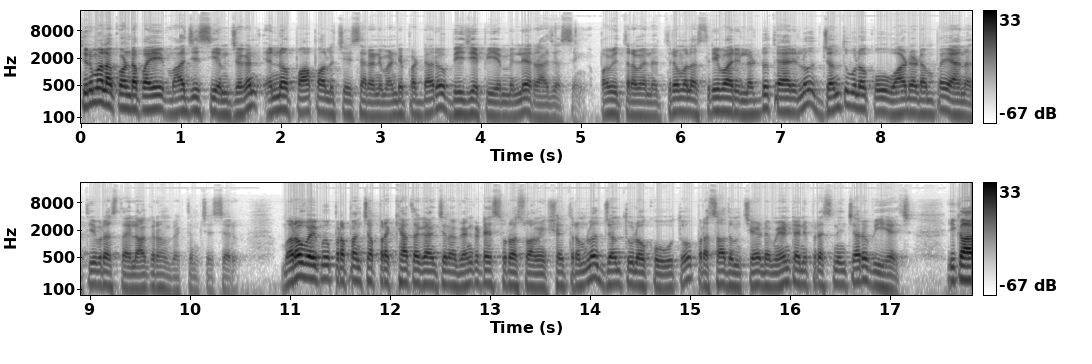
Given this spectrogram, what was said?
తిరుమల కొండపై మాజీ సీఎం జగన్ ఎన్నో పాపాలు చేశారని మండిపడ్డారు బీజేపీ ఎమ్మెల్యే రాజాసింగ్ పవిత్రమైన తిరుమల శ్రీవారి లడ్డు తయారీలో జంతువులకు వాడడంపై ఆయన తీవ్రస్థాయిలో ఆగ్రహం వ్యక్తం చేశారు. మరోవైపు ప్రపంచ ప్రఖ్యాతగాంచిన వెంకటేశ్వర స్వామి క్షేత్రంలో జంతువుల కొవ్వుతో ప్రసాదం చేయడం ఏంటని ప్రశ్నించారు విహెచ్. ఇక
